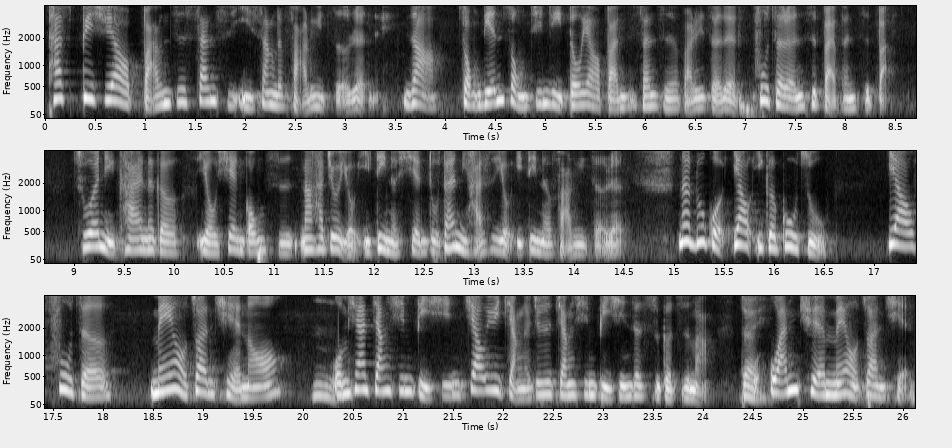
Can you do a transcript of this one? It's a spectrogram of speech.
他是必须要百分之三十以上的法律责任诶，你知道，总连总经理都要百分之三十的法律责任，负责人是百分之百。除非你开那个有限公司，那他就有一定的限度，但是你还是有一定的法律责任。那如果要一个雇主要负责没有赚钱哦，嗯，我们现在将心比心，教育讲的就是将心比心这四个字嘛，对，完全没有赚钱，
